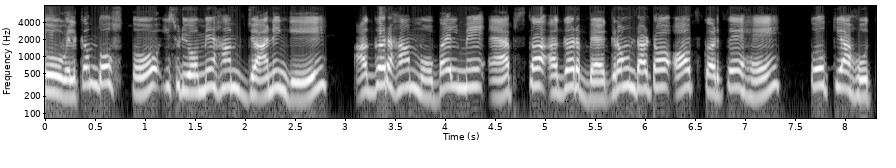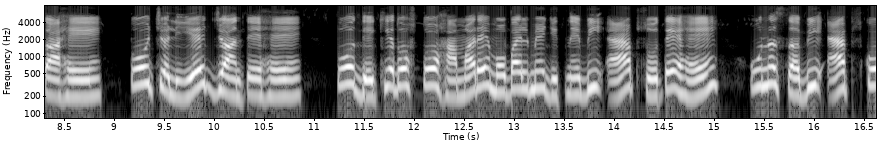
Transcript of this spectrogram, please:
तो वेलकम दोस्तों, इस वीडियो में हम जानेंगे, अगर हम मोबाइल में ऐप्स का अगर बैकग्राउंड डाटा ऑफ़ करते हैं तो क्या होता है? तो चलिए जानते हैं। तो देखिए दोस्तों, हमारे मोबाइल में जितने भी ऐप्स होते हैं, उन सभी ऐप्स को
